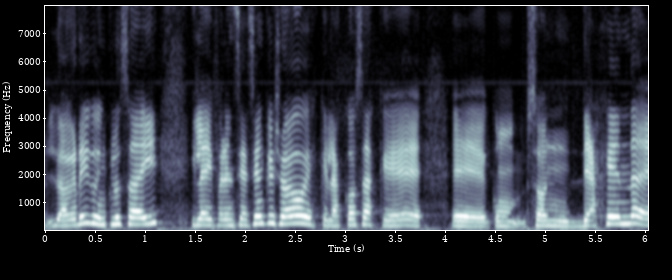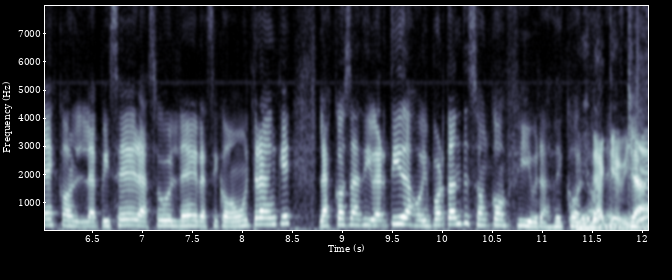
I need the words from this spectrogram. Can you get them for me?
Lo agrego incluso ahí. Y la diferenciación que yo hago es que las cosas que eh, como son de agenda es con lapicera azul, negra, así como muy tranque. Las cosas divertidas o importantes son con fibras de color. Mirá qué bien. Claro.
